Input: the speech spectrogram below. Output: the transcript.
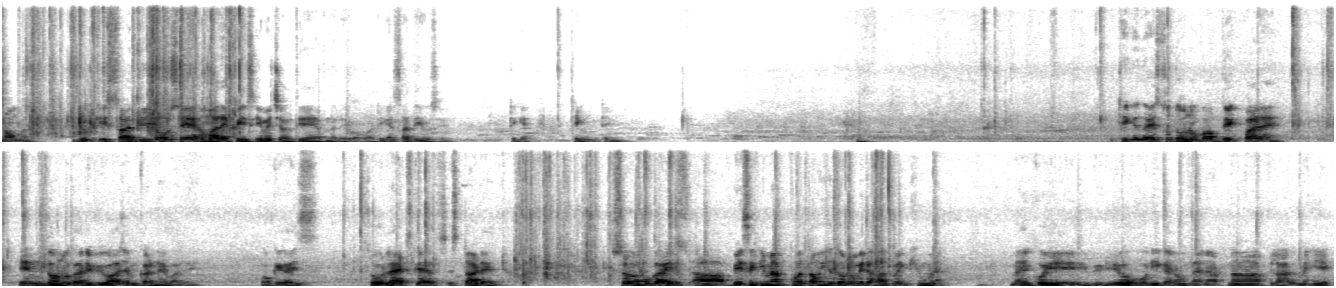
normal जो कि सदियों से हमारे पीसी में चलती है अपना देखा हुआ ठीक है? सदियों से ठीक है? टिंग टिंग ठीक है गाइस तो दोनों को आप देख पा रहे हैं। इन दोनों का रिव्यू आज हम करने वाले हैं। Okay guys so let's get started so guys basically मैं आपको बताऊँ, ये दोनों मेरे हाथ में क्यों है? मैं कोई वीडियो वो नहीं कर रहा हूँ, मैंने अपना फ़िलहाल में ही एक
